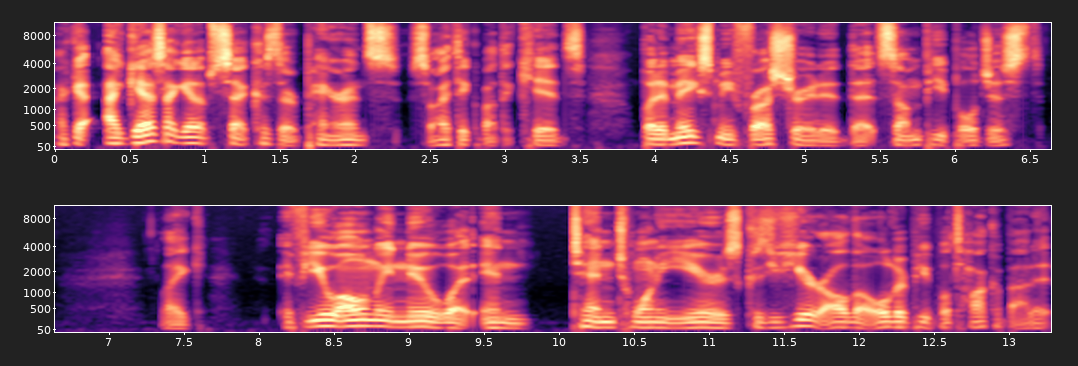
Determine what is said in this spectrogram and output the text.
I gue- I guess I get upset because they're parents, so I think about the kids. But it makes me frustrated that some people just like if you only knew what in 10 20 years because you hear all the older people talk about it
